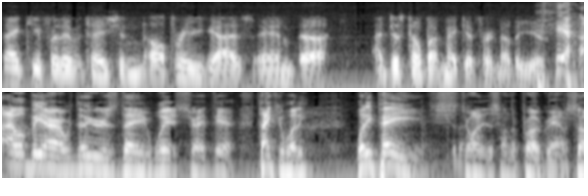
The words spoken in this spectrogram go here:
Thank you for the invitation, all three of you guys, and uh, I just hope I make it for another year. Yeah, that will be our New Year's Day wish right there. Thank you, Woody. Woody Paige joining us on the program. So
